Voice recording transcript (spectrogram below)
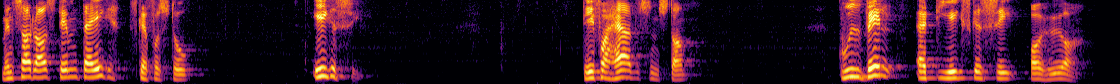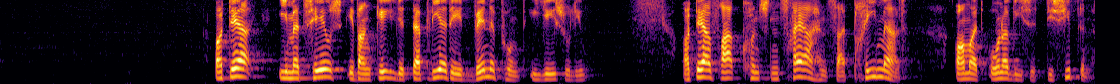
Men så er der også dem, der ikke skal forstå. Ikke se. Det er forhærdelsens dom. Gud vil, at de ikke skal se og høre. Og der i Matthæus evangeliet, der bliver det et vendepunkt i Jesu liv. Og derfra koncentrerer han sig primært om at undervise disciplene.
